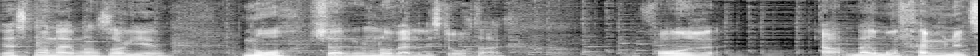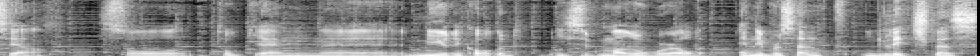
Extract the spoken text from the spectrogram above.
resten av nærlandslaget. Nå skjedde det noe veldig stort her. For ja, nærmere fem minutter siden så tok jeg en eh, ny rekord i Super Mario World. Any percent, glitchless.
